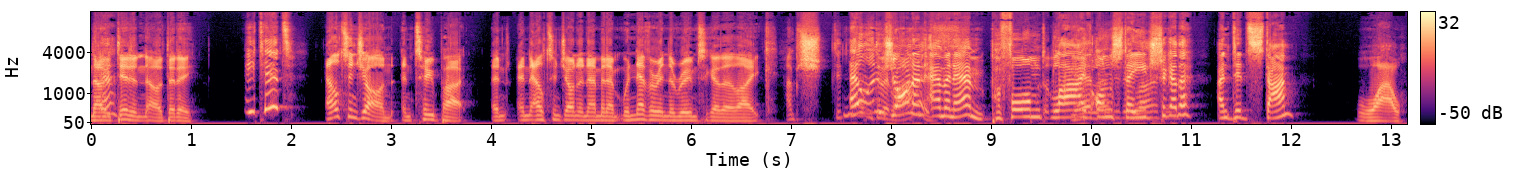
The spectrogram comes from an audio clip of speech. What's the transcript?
No, Yeah. he didn't know, did he? He did. Elton John and Tupac and, and Elton John and Eminem were never in the room together. Like, I'm sh- didn't Elton John live? and Eminem performed live Yeah, they on did stage live. together and did Stan. wow.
